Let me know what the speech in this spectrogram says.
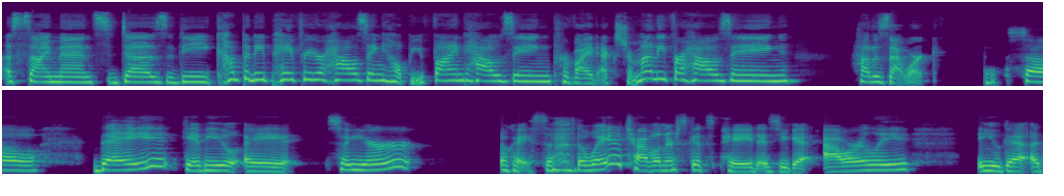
assignments. Does the company pay for your housing, help you find housing, provide extra money for housing? How does that work? So, they give you a, so you're, okay, so the way a travel nurse gets paid is you get hourly, you get a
